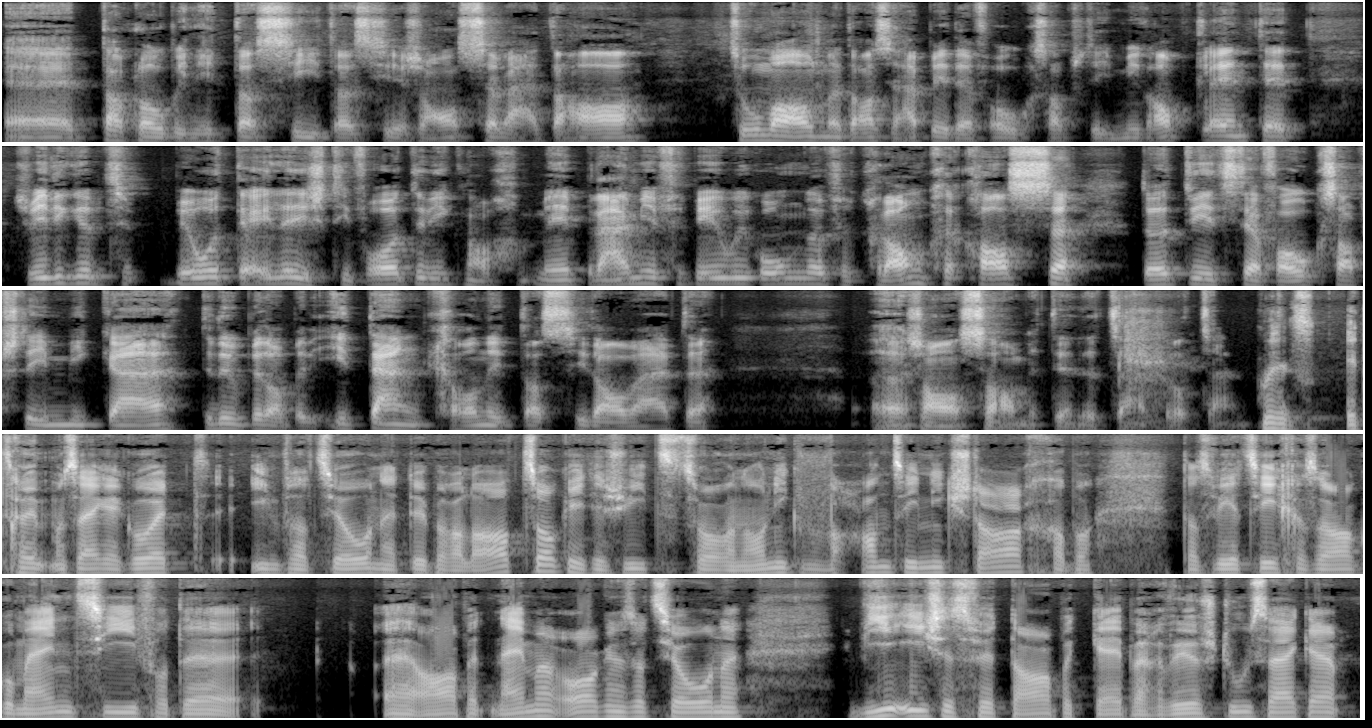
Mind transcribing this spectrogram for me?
äh, da glaube ich nicht, dass sie, dass sie eine Chance werden haben, zumal man das eben in der Volksabstimmung abgelehnt hat. Schwieriger zu beurteilen ist die Forderung nach mehr Prämienverbilligungen für Krankenkassen. Dort wird es eine Volksabstimmung geben darüber, aber ich denke auch nicht, dass sie da werden Chance haben mit diesen 10%. Gut, jetzt, könnte man sagen, gut, Inflation hat überall angezogen, in der Schweiz zwar noch nicht wahnsinnig stark, aber das wird sicher ein Argument sein von den äh, Arbeitnehmerorganisationen. Wie ist es für die Arbeitgeber? Würdest du sagen,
